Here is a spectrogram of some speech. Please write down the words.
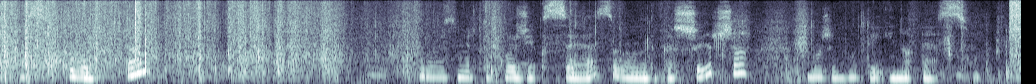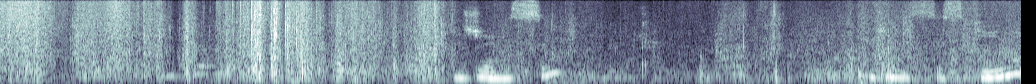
Якась кофта. Розмір також XS, але вона така ширша. Може бути і на S. Джинси. Джинси Skinny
